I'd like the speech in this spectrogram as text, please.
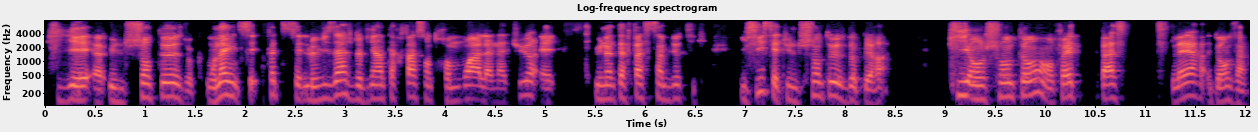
qui est euh, une chanteuse. Donc, on a en fait, le visage devient interface entre moi, la nature, et une interface symbiotique. Ici, c'est une chanteuse d'opéra qui, en chantant, en fait, passe l'air dans un,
